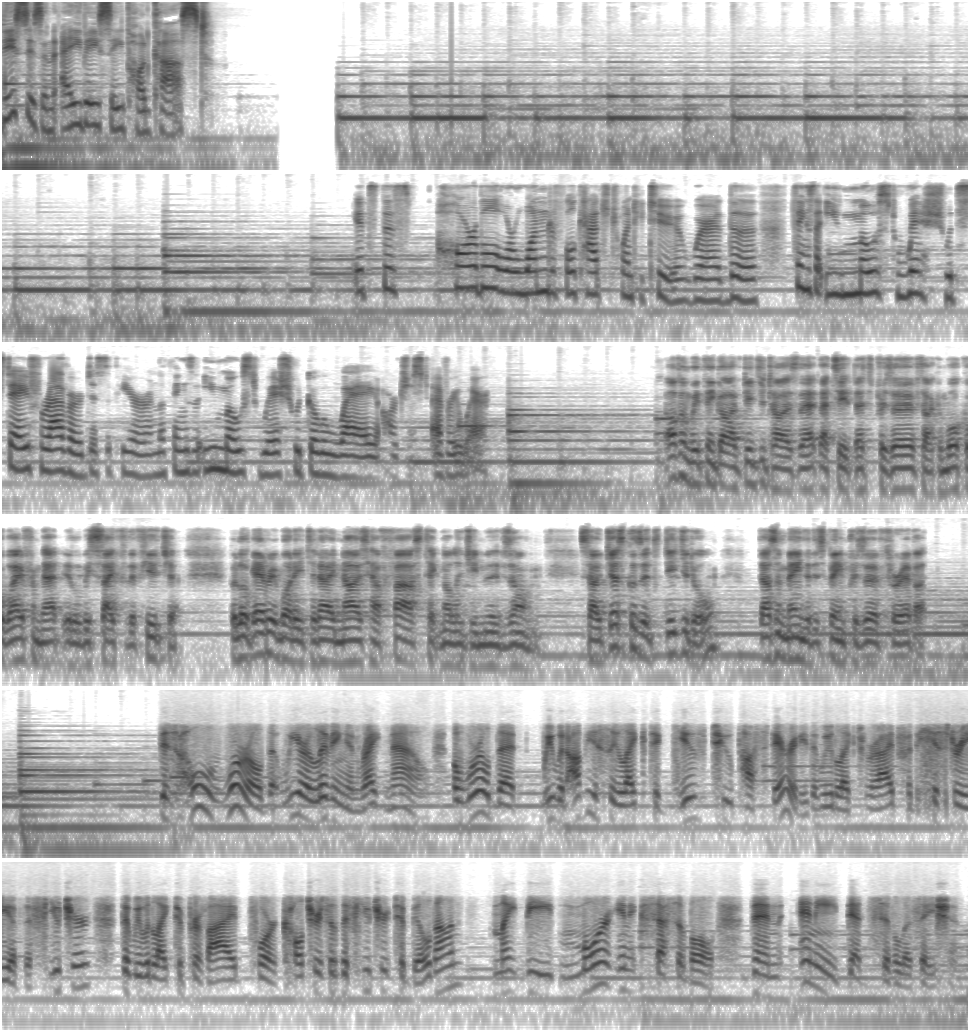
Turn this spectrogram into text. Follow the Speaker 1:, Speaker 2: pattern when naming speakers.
Speaker 1: This is an ABC podcast.
Speaker 2: It's this horrible or wonderful catch 22 where the things that you most wish would stay forever disappear and the things that you most wish would go away are just everywhere.
Speaker 3: Often we think, oh, I've digitized that, that's it, that's preserved, I can walk away from that, it'll be safe for the future. But look, everybody today knows how fast technology moves on. So just because it's digital doesn't mean that it's been preserved forever.
Speaker 4: This whole world that we are living in right now, a world that we would obviously like to give to posterity, that we would like to provide for the history of the future, that we would like to provide for cultures of the future to build on, might be more inaccessible than any dead civilization.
